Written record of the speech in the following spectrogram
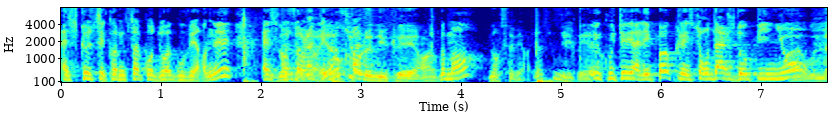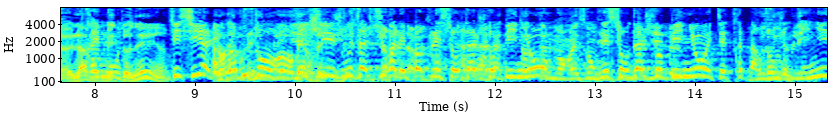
est-ce que c'est comme ça qu'on doit gouverner? Est-ce que dans la rien sur le nucléaire. Hein. Comment? Non, ça veut rien sur le nucléaire. Écoutez, à l'époque, les sondages d'opinion. Ah, là, vous m'étonnez. Hein. Si, si, à l'époque. Si, je vous assure, à l'époque, les sondages d'opinion. Les sondages d'opinion étaient très. Pardon, je finis,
